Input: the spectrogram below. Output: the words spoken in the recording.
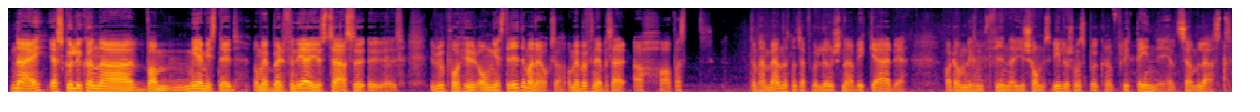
Nej, jag skulle kunna vara mer missnöjd om jag började fundera just så här. Alltså, eh, det beror på hur ångestridig man är också. Om jag börjar fundera på så här, aha, fast de här männen som man träffar på luncherna, vilka är det? Har de liksom fina Djursholmsvillor som man skulle kunna flytta in i helt sömlöst?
